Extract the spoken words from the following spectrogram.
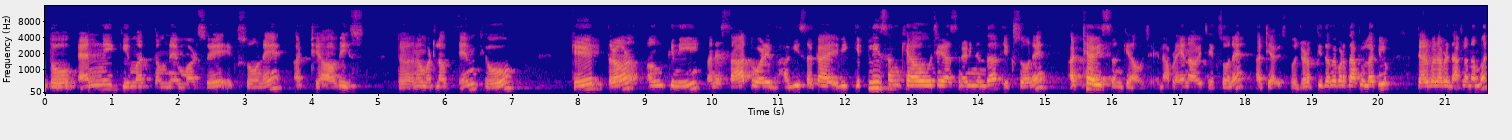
તો એનની કિંમત તમને મળશે એકસો ને અઠ્યાવીસ. તો એનો મતલબ એમ થયો કે ત્રણ અંકની અને સાત વડે ભાગી શકાય એવી કેટલી સંખ્યાઓ છે આ શ્રેણીની અંદર? એકસો ને અઠ્યાવીસ સંખ્યાઓ છે. એટલે આપણે એના આવે છે એકસો ને અઠ્યાવીસ. તો ઝડપથી તમે પણ દાખલો લખી લો. ત્યારબાદ આપણે દાખલા નંબર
